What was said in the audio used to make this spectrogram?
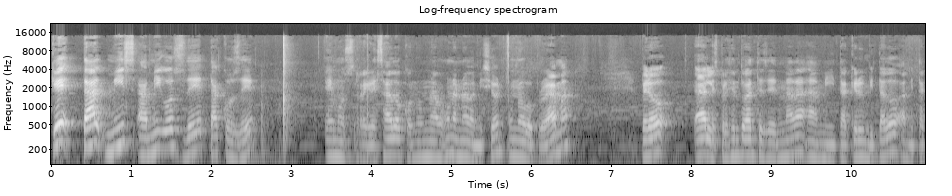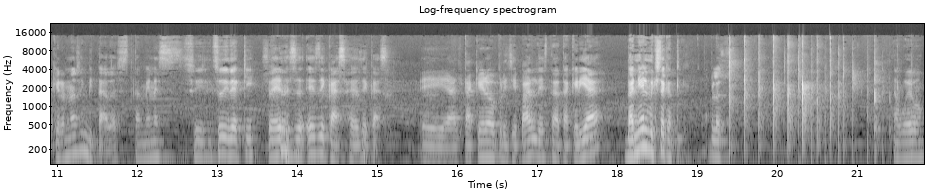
¿Qué tal, mis amigos de Tacos de? Hemos regresado con una, una nueva emisión, un nuevo programa. Pero ah, les presento antes de nada a mi taquero invitado. A mi taquero no es invitado, es, también es, Sí, soy de aquí. es, es de casa, es de casa. Eh, al taquero principal de esta taquería, Daniel Mixtecatl. Aplausos. A huevo.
